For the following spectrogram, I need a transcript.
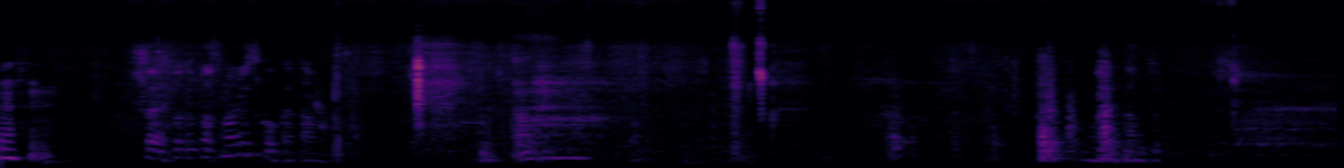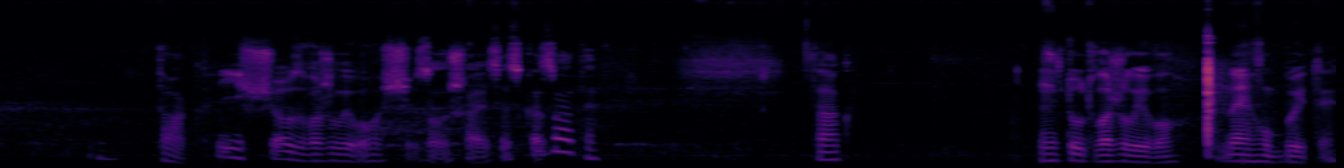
Мгм. Что, я пойду посмотрю, сколько там? Так, і що з важливого ще залишається сказати. Так. Тут важливо не губити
